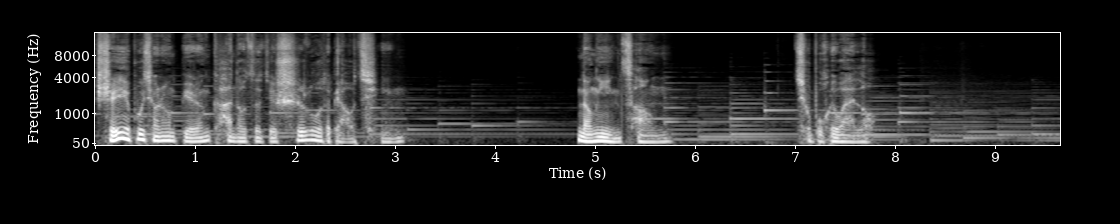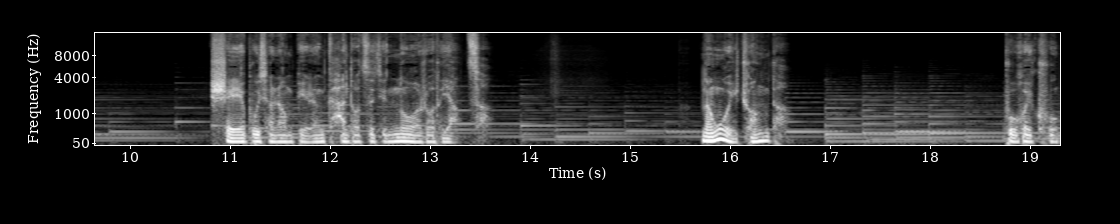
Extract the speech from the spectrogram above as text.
谁也不想让别人看到自己失落的表情，能隐藏就不会外露。谁也不想让别人看到自己懦弱的样子，能伪装的不会哭。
